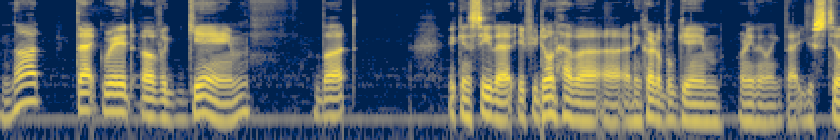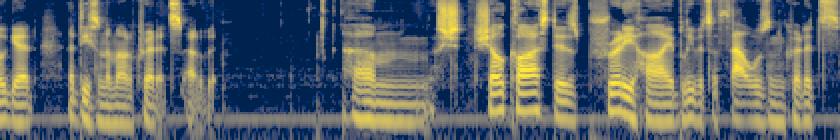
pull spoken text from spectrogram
not that great of a game, but you can see that if you don't have a, a, an incredible game or anything like that, you still get a decent amount of credits out of it. Um, sh shell cost is pretty high. I believe it's a thousand credits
